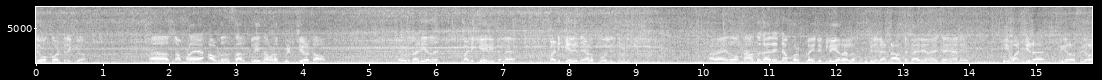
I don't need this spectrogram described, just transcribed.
തിരിച്ചു പോയിക്കൊണ്ടിരിക്കുക നമ്മളെ അവിടുന്ന് സർക്കിളിൽ നിന്ന് നമ്മളെ പിടിച്ചു കേട്ടോ. എവിടുന്ന് അടിയത്? മടിക്കേരി അല്ലേ? മടിക്കേരി ഞങ്ങൾ പോലീസ് പിടിച്ചു. അതായത് ഒന്നാമത്തെ കാര്യം നമ്പർ പ്ലേറ്റ് ക്ലിയർ അല്ലെന്ന്. പിന്നെ രണ്ടാമത്തെ കാര്യം എന്ന് വെച്ച് കഴിഞ്ഞാൽ ഈ വണ്ടിയുടെ സീറോ സീറോ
